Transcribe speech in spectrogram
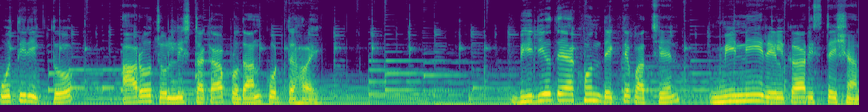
অতিরিক্ত আরও চল্লিশ টাকা প্রদান করতে হয়। ভিডিওতে এখন দেখতে পাচ্ছেন মিনি রেলকার স্টেশন।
